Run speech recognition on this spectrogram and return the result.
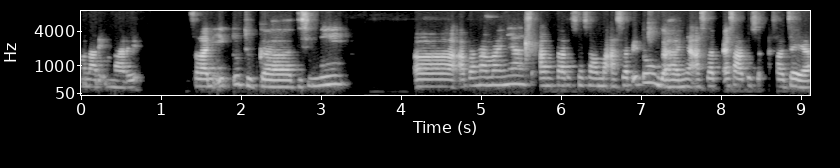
menarik-menarik selain itu juga di sini uh, apa namanya antar sesama aslab itu enggak hanya aslab S1 saja ya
